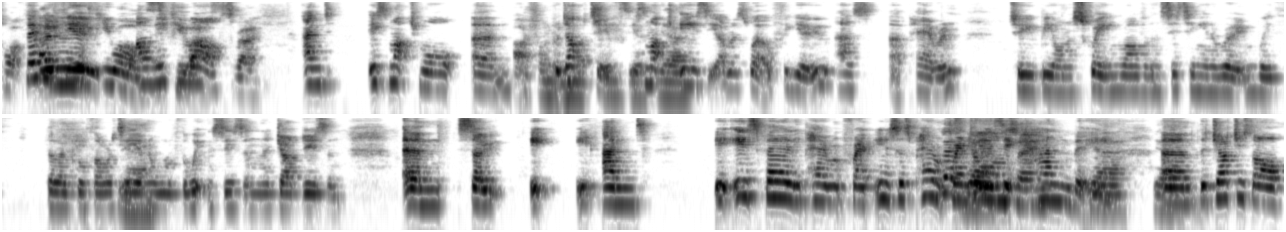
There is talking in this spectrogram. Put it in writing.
What? Very Only few. if you ask. Only if you ask. right? And it's much more um, I find it much productive. it's much yeah. easier as well for you as a parent to be on a screen rather than sitting in a room with the local authority Yeah. and all of the witnesses and the judges and um so it, it and it is fairly parent friendly you know so as parent Less friendly as it daunting. can be Yeah, yeah. um the judges are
